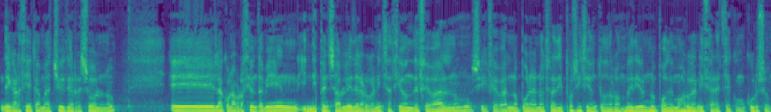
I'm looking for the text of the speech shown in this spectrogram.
de García Camacho y de Resol, ¿no? Eh, la colaboración también indispensable de la organización de FEBAL, ¿no? Si FEBAL no pone a nuestra disposición todos los medios, no podemos organizar este concurso.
